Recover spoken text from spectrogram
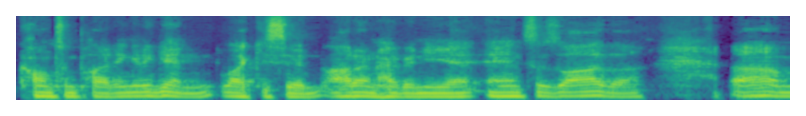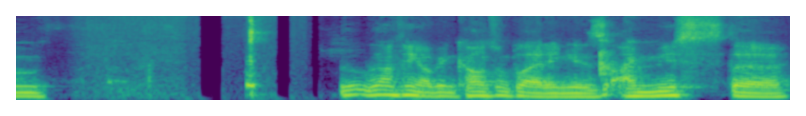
contemplating. And again, like you said, I don't have any answers either. Um, the one thing I've been contemplating is I miss the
